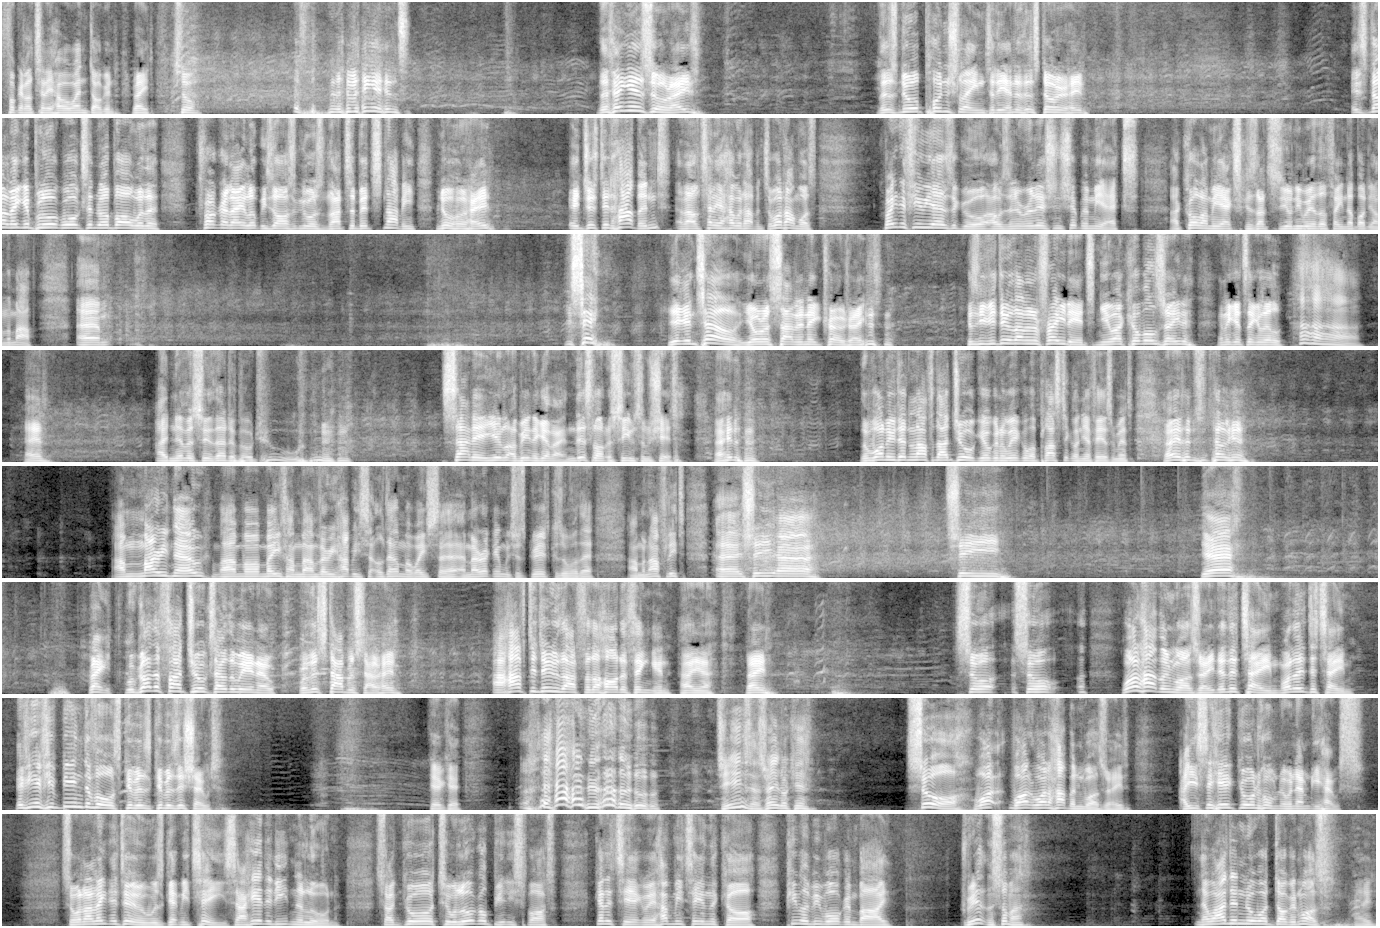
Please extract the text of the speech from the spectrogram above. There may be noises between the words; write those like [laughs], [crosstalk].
Fuck it, I'll tell you how I went dogging. Right. So [laughs] the thing is, the thing is, though, right? There's no punchline to the end of the story, right? It's not like a bloke walks into a bar with a crocodile up his arse and goes, "That's a bit snappy." No, right? It just it happened, and I'll tell you how it happened. So what happened was, quite a few years ago, I was in a relationship with my ex. I call her my ex because that's the only way they'll find their body on the map. Um, you see, you can tell you're a Saturday night crowd, right? [laughs] Because if you do that on a Friday, it's newer couples, right? And it gets like a little ha ha ha. I'd never say that about you. [laughs] Saturday, you lot have been together, and this lot has seen some shit, right? [laughs] the one who didn't laugh at that joke, you're going to wake up with plastic on your face, mate. Right? I'm just telling you. I'm married now. I'm, my wife, I'm, I'm very happy settled down. My wife's uh, American, which is great because over there I'm an athlete. Uh, she, uh, she, yeah. Right, we've got the fat jokes out of the way now. We've established that, right? I have to do that for the harder thinking. Oh, yeah, right. So, so what happened was right at the time. What at the time? If you, if you've been divorced, give us give us a shout. Okay, okay. [laughs] Jesus, right? Okay. So what what what happened was right. I used to hate going home to an empty house. So what I like to do was get me tea. So I hated eating alone. So I'd go to a local beauty spot, get a takeaway, have me tea in the car. People would be walking by. Great in the summer. Now I didn't know what dogging was, right?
